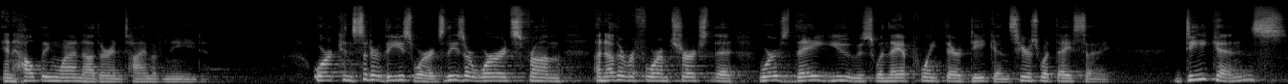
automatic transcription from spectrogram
in helping one another in time of need. Or consider these words. These are words from another Reformed church, the words they use when they appoint their deacons. Here's what they say Deacons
